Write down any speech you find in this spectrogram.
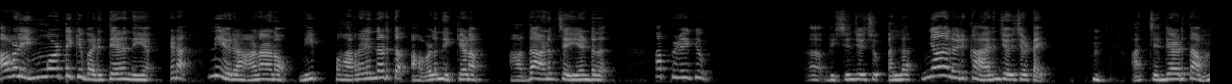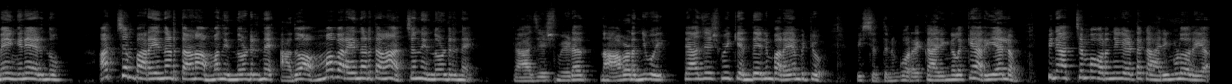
അവൾ ഇങ്ങോട്ടേക്ക് വരുത്തേണ നീ. എടാ നീ ഒരാണാണോ? നീ പറയുന്നിടത്ത് അവൾ നിക്കണം. അതാണ് ചെയ്യേണ്ടത്. അപ്പോഴേക്കും വിശ്വൻ ചോദിച്ചു അല്ല ഞാനൊരു കാര്യം ചോദിച്ചോട്ടെ? അച്ഛന്റെ അടുത്ത് അമ്മ എങ്ങനെയായിരുന്നു? അച്ഛൻ പറയുന്നിടത്താണ് അമ്മ നിന്നോണ്ടിരുന്നേ. അതോ അമ്മ പറയുന്നിടത്താണ് അച്ഛൻ നിന്നോണ്ടിരുന്നേ? രാജേഷ്മിയുടെ നാവടഞ്ഞു പോയി. രാജേഷ്മിക്ക് എന്തേലും പറയാൻ പറ്റുമോ? വിശ്വത്തിനും കുറെ കാര്യങ്ങളൊക്കെ അറിയാലോ. പിന്നെ അച്ഛമ്മ പറഞ്ഞു കേട്ട കാര്യങ്ങളും അറിയാം.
